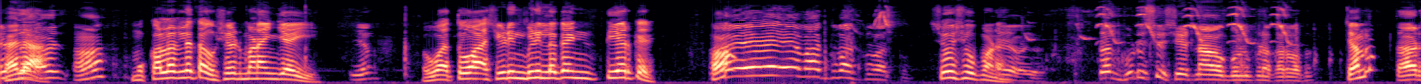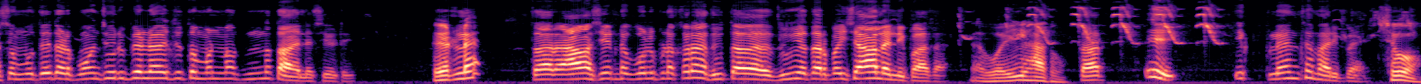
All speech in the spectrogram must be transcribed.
હેલા. હા? હું કલર લેતા હું શેડ બનાવીને જાય એમ? હવે તો આ સીડી બીડી લગાવીને તૈયાર કર. હા? એ એ, વાત વાત વાત. શું શું પણ. તને ભૂડી શું શેઠ ના આવા પણ કરવા ચમ? તાર શું હું તે દાડે પાંચસો રૂપિયા લાવ્યો જતો તો મને નત- આલે શેઠે. એટલે? તાર આવા શેઠ ને ગોલુપણા કરાવે ધૂતા ધુએ તાર પૈસા આલે ની પાછા. હવે ઈ હાથો. તાર એ એક પ્લાન છે મારી પાસે. શું?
